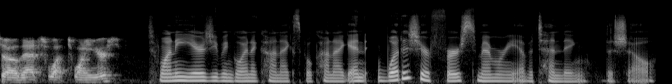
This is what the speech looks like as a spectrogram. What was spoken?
So that's what 20 years. 20 years you've been going to ConExpo ConAg. And what is your first memory of attending the show?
